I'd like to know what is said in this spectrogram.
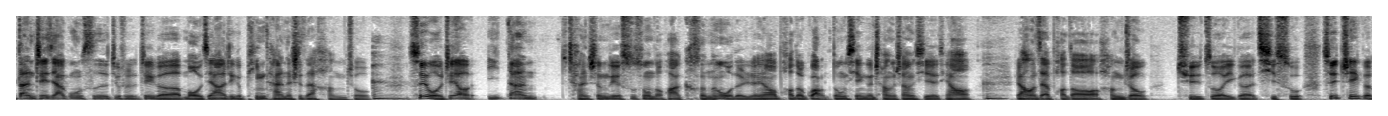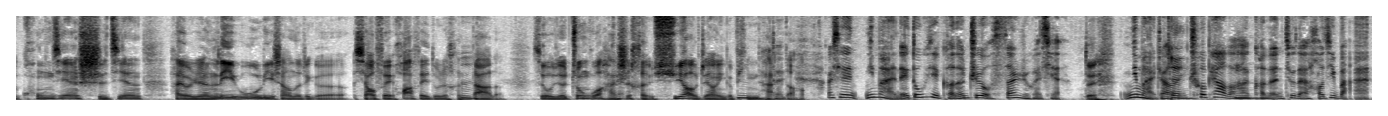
但这家公司就是这个某家这个平台呢是在杭州，嗯，所以我这要一旦产生这个诉讼的话，可能我的人要跑到广东先跟厂商协调，嗯，然后再跑到杭州。去做一个起诉，所以这个空间、时间还有人力、物力上的这个消费花费都是很大的，所以我觉得中国还是很需要这样一个平台的哈。而且你买那东西可能只有三十块钱，对，你买张车票的话可能就得好几百，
